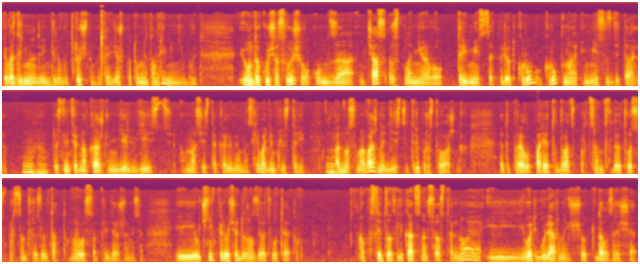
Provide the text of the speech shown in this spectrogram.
Давай сдвинем на две недели. Он говорит, точно, говорит, а я же потом, у меня там времени не будет. И он такой сейчас вышел, он за час распланировал три месяца вперед круп, крупно и месяц детально. Угу. То есть у него теперь на каждую неделю есть, у нас есть такая любимая схема, 1 плюс 3. Угу. Одно самое важное действие, три просто важных. Это правило Парета, 20% дает 80% результата. Мы его всегда придерживаемся. И ученик, в первую очередь, должен сделать вот это. А после этого отвлекаться на все остальное, и его регулярно еще туда возвращают.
